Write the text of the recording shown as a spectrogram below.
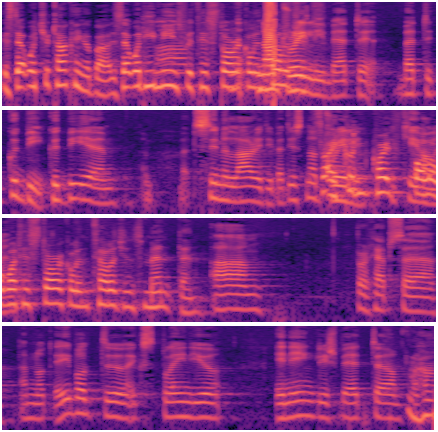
Is that what you're talking about? Is that what he means Uh, with historical intelligence? not really, but, uh, but it could be, could be um, a similarity, but it's not so really I couldn't quite follow what historical intelligence meant then. Um, perhaps uh, I'm not able to explain you in English, but um, Uh-huh.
